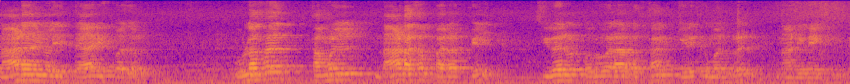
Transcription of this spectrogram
நாடகங்களை தயாரிப்பதும் உலக தமிழ் நாடக பரப்பில் இவர் ஒருவராகத்தான் இருக்கும் என்று நான் நினைக்கின்றேன்.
